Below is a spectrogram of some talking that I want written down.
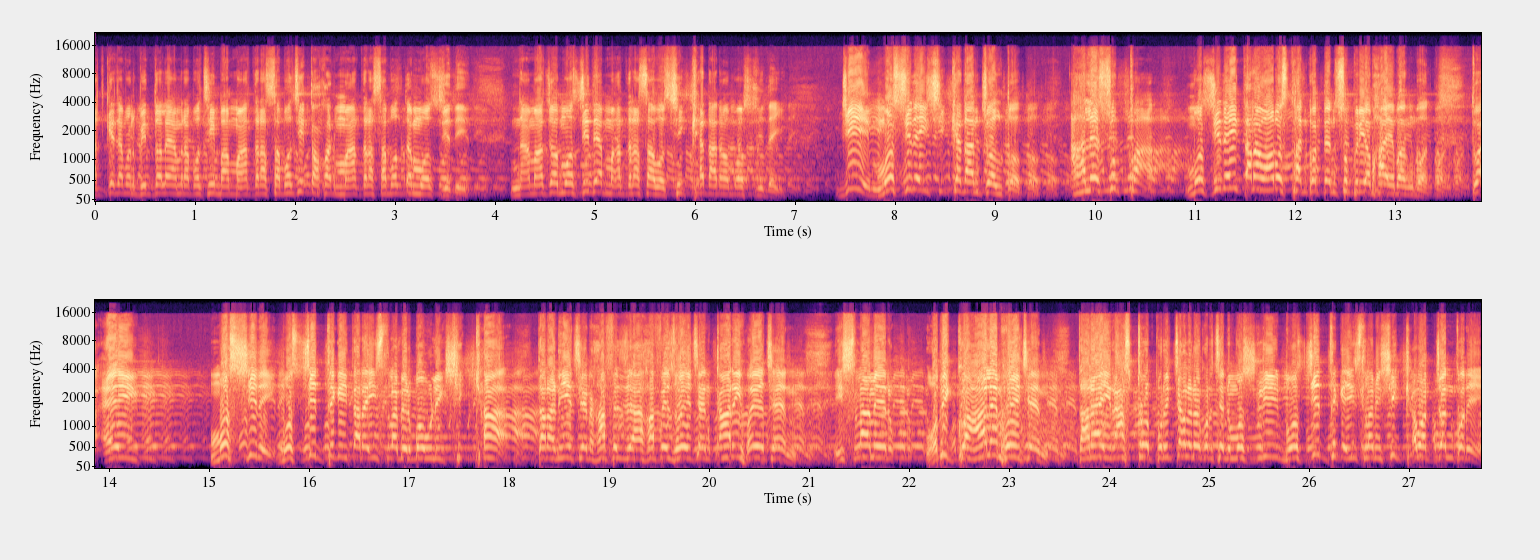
আজকে যেমন বিদ্যালয় আমরা বলছি বা মাদ্রাসা বলছি, তখন মাদ্রাসা বলতে মসজিদে নামাজও মসজিদে, মাদ্রাসাও শিক্ষাদানও মসজিদেই। জি, মসজিদেই শিক্ষাদান চলতো। আহলে সুফা মসজিদেই তারা অবস্থান করতেন সুপ্রিয় ভাই এবং বোন। তো এই মসজিদে, মসজিদ থেকেই তারা ইসলামের মৌলিক শিক্ষা তারা নিয়েছেন, হাফেজ হাফেজ হয়েছেন, কারি হয়েছেন, ইসলামের অভিজ্ঞ আলেম হয়েছেন, তারাই রাষ্ট্র পরিচালনা করেছেন মসজিদ মসজিদ থেকে ইসলামী শিক্ষা অর্জন করে।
